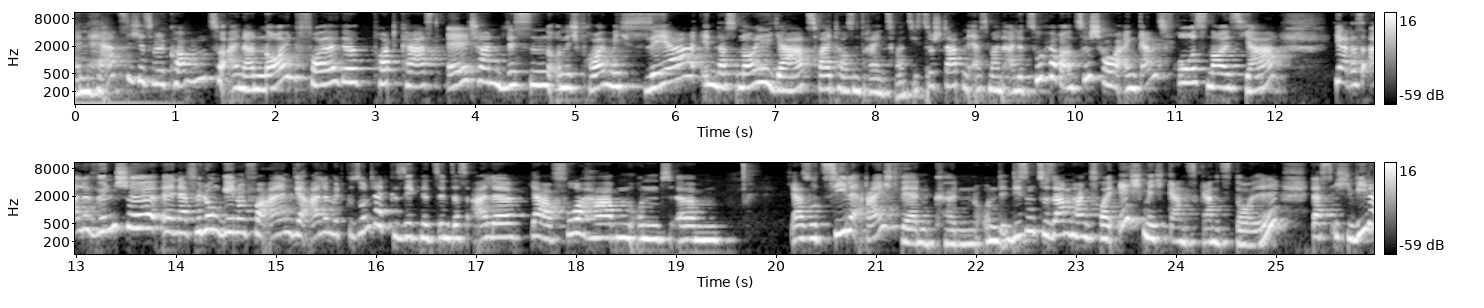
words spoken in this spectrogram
Ein herzliches Willkommen zu einer neuen Folge Podcast Eltern wissen und ich freue mich sehr, in das neue Jahr 2023 zu starten. Erstmal an alle Zuhörer und Zuschauer ein ganz frohes neues Jahr. Ja, dass alle Wünsche in Erfüllung gehen und vor allem wir alle mit Gesundheit gesegnet sind, dass alle ja Vorhaben und ähm, ja, so Ziele erreicht werden können. Und in diesem Zusammenhang freue ich mich ganz, ganz doll, dass ich wieder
